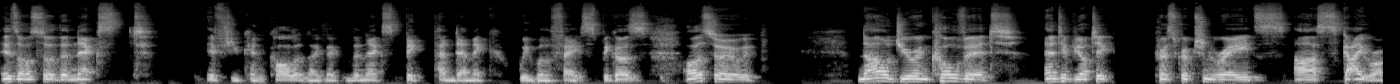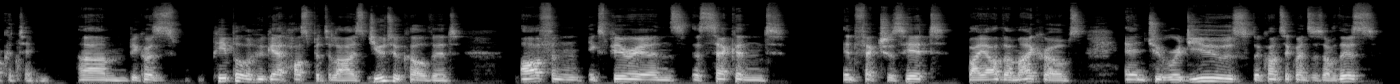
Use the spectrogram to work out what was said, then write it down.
is also the next if you can call it like the, the next big pandemic we will face because also now during covid antibiotic prescription rates are skyrocketing um, because people who get hospitalized due to COVID often experience a second infectious hit by other microbes. And to reduce the consequences of this,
